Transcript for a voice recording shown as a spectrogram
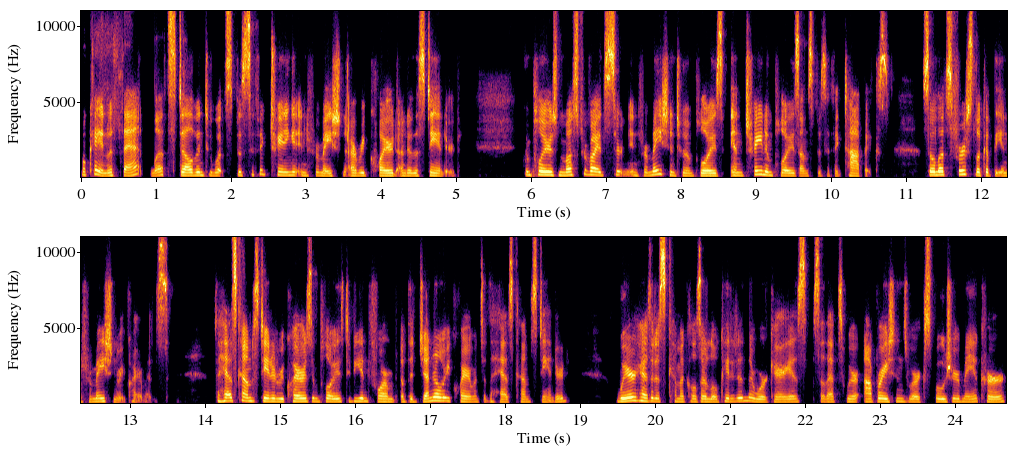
Okay, and with that, let's delve into what specific training and information are required under the standard. Employers must provide certain information to employees and train employees on specific topics. So let's first look at the information requirements. The HAZCOM standard requires employees to be informed of the general requirements of the HAZCOM standard, where hazardous chemicals are located in their work areas, so that's where operations where exposure may occur,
